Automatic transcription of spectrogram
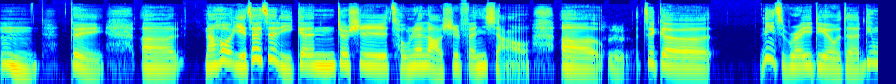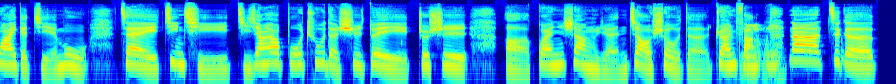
嗯，对，呃，然后也在这里跟就是从人老师分享哦，呃，这个 Needs Radio 的另外一个节目，在近期即将要播出的是对就是呃关上仁教授的专访，嗯、那这个。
